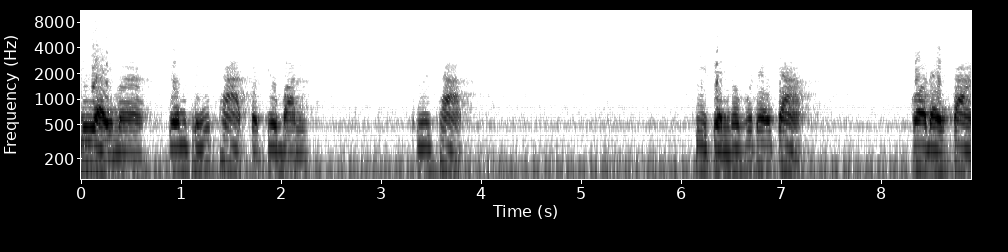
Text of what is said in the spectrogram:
เรื่อยๆมาจนถึงชาติปัจจุบัน คือชาติ ที่เป็นพระพุทธเจ้า ก็ได้สร้าง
